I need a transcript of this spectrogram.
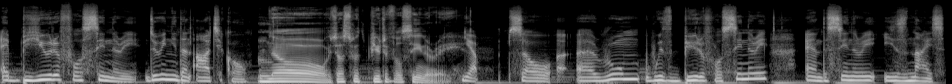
a beautiful scenery? Do we need an article? No, just with beautiful scenery. Yep. So, a- room with beautiful scenery, and the scenery is nice.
